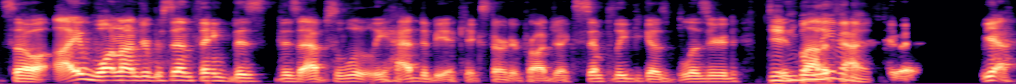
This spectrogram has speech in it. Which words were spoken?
So I 100% think this this absolutely had to be a Kickstarter project simply because Blizzard didn't believe in it. it. Yeah,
